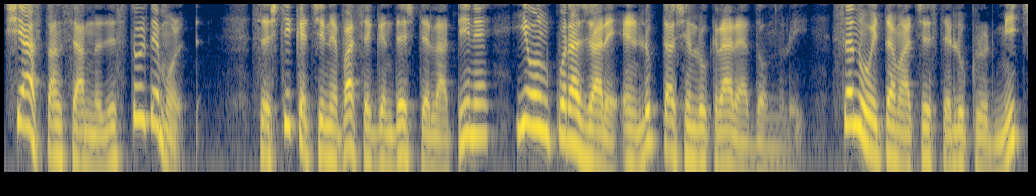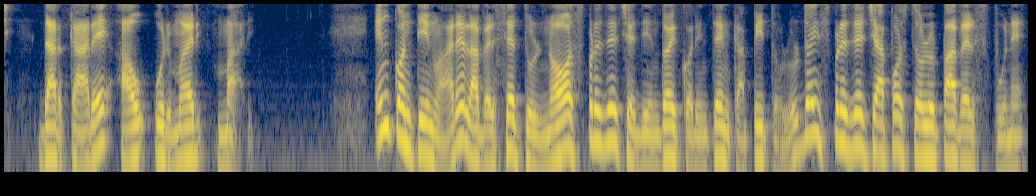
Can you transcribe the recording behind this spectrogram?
și asta înseamnă destul de mult. Să știi că cineva se gândește la tine e o încurajare în lupta și în lucrarea Domnului. Să nu uităm aceste lucruri mici, dar care au urmări mari. În continuare, la versetul 19 din 2 Corinteni, capitolul 12, apostolul Pavel spune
